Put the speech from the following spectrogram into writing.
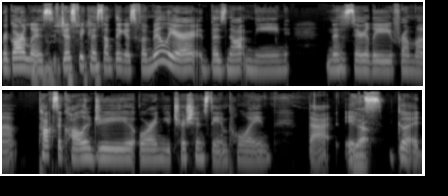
regardless, Mhm. just because something is familiar does not mean necessarily from a toxicology or a nutrition standpoint that it's Yeah. good.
